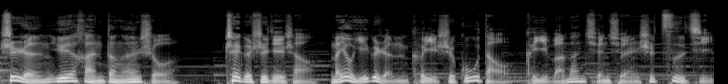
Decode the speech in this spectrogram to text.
诗人约翰·邓恩说。这个世界上没有一个人可以是孤岛，可以完完全全是自己。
